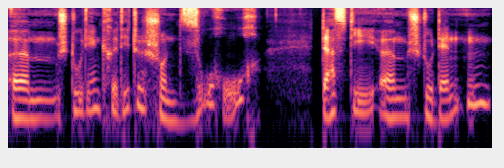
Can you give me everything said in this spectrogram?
ähm, Studienkredite schon so hoch, dass die ähm, Studenten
